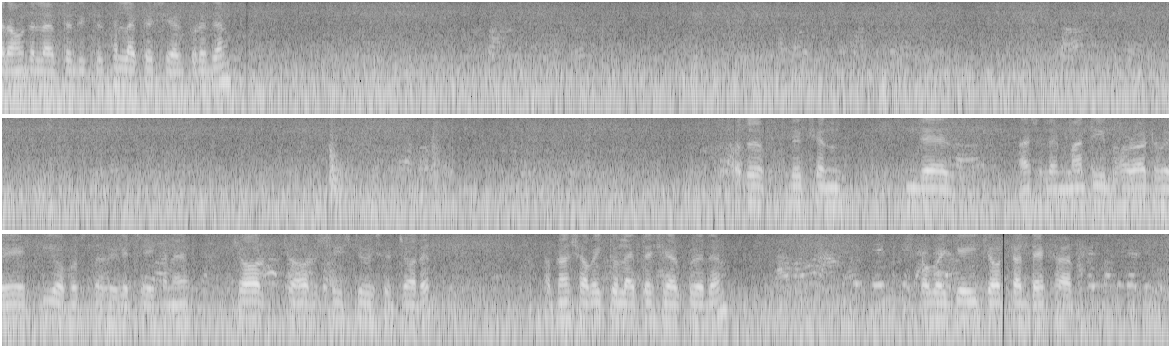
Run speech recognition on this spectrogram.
যারা আমাদের লাইভটা দেখতেছেন লাইভটা শেয়ার করে দেন। দেখছেন যে আসলে মাটি ভরাট হয়ে কি অবস্থা হয়ে গেছে এখানে? চর চর সৃষ্টি হয়েছে চরের। আপনারা সবাই একটু লাইভটা শেয়ার করে দেন। সবাইকে এই চরটা দেখার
